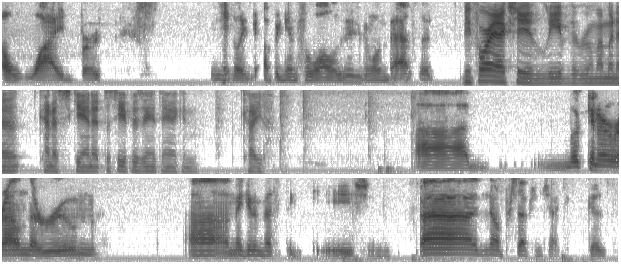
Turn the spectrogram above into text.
a wide berth. He's like up against the wall as he's going past it. Before I actually leave the room, I'm gonna kind of scan it to see if there's anything I can kife. Uh, looking around the room, uh, make an investigation. Uh, no perception check because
